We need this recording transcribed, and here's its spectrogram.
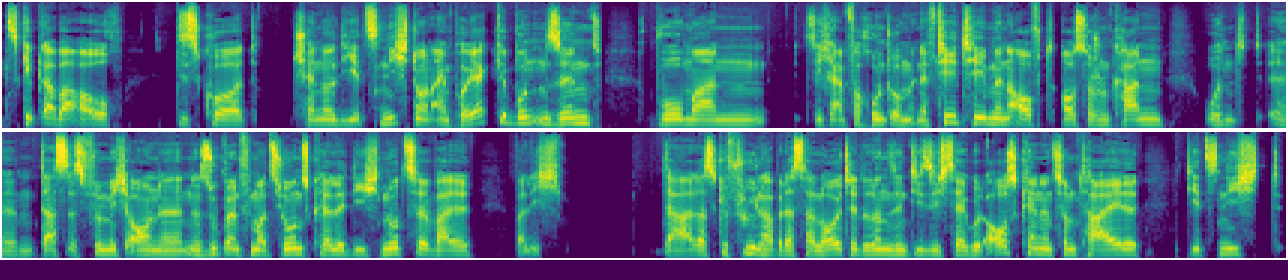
Es gibt aber auch Discord-Channel, die jetzt nicht nur an ein Projekt gebunden sind, wo man sich einfach rund um NFT-Themen austauschen kann. Und ähm, das ist für mich auch eine, eine super Informationsquelle, die ich nutze, weil, weil ich da das Gefühl habe, dass da Leute drin sind, die sich sehr gut auskennen zum Teil, die jetzt nicht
